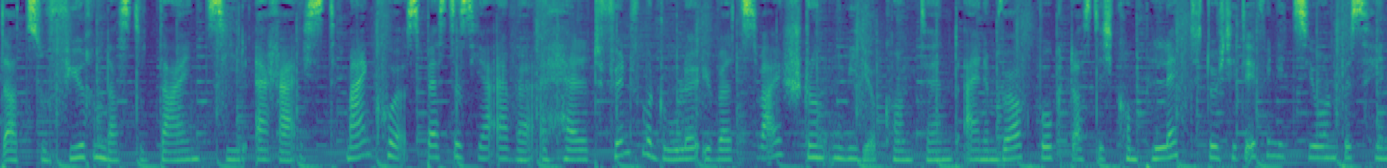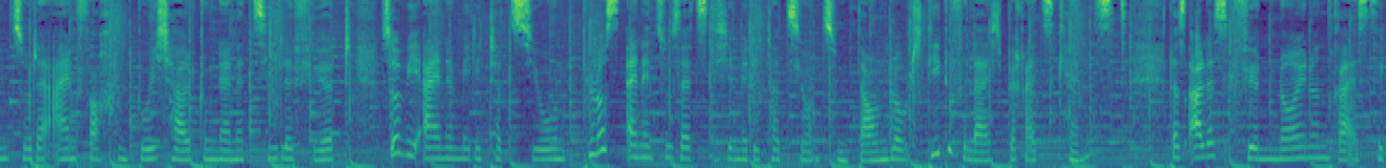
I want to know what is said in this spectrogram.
dazu führen, dass du dein Ziel erreichst. Mein Kurs Bestes Jahr Ever erhält fünf Module über zwei Stunden Videocontent, einem Workbook, das dich komplett durch die Definition bis hin zu der einfachen Durchhaltung deiner Ziele führt, sowie eine Meditation plus eine zusätzliche Meditation zum Download, die du vielleicht bereits kennst. Das alles für 39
